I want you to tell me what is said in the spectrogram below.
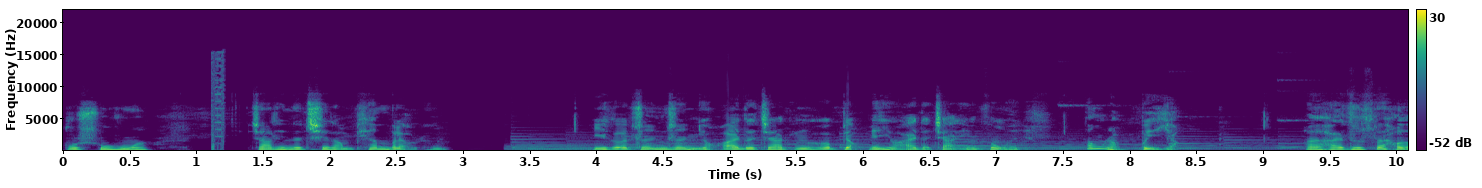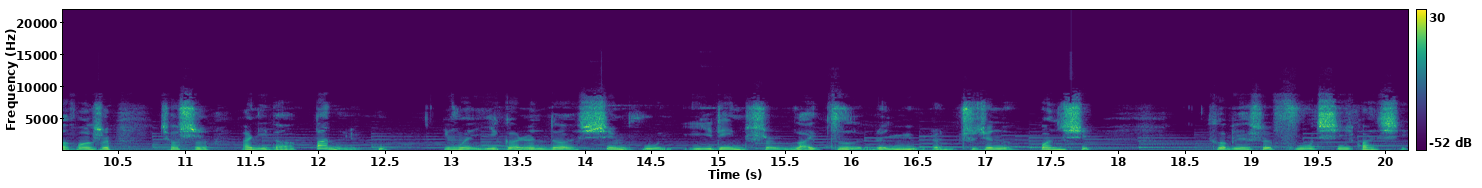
不舒服吗？家庭的气场骗不了人。一个真正有爱的家庭和表面有爱的家庭氛围当然不一样。爱孩子最好的方式就是爱你的伴侣，因为一个人的幸福一定是来自人与人之间的关系，特别是夫妻关系。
